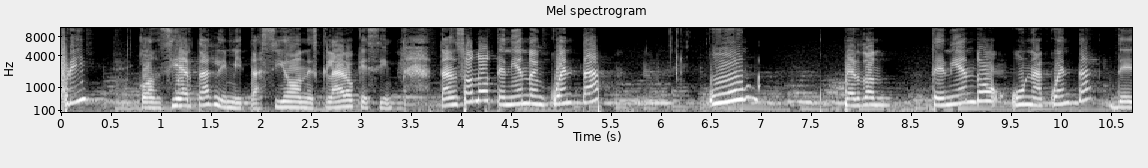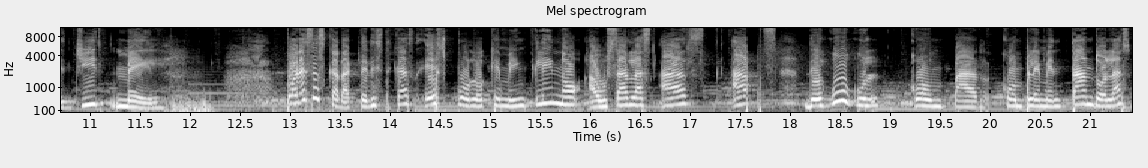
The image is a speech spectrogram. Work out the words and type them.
free con ciertas limitaciones, claro que sí. Tan solo teniendo en cuenta un, perdón, teniendo una cuenta de Gmail. Por esas características es por lo que me inclino a usar las apps de Google complementándolas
